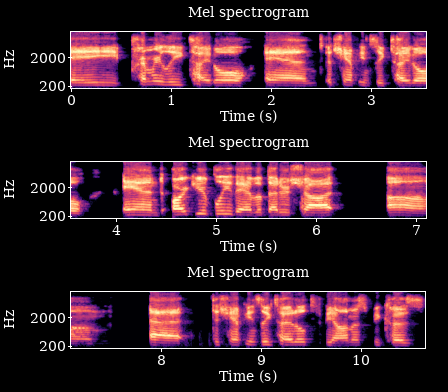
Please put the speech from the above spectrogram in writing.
a Premier League title and a Champions League title, and arguably they have a better shot um, at the Champions League title, to be honest, because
